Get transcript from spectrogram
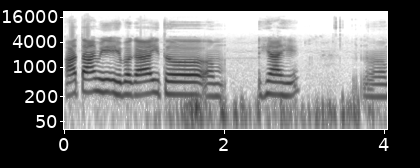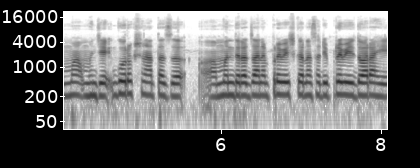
आता आम्ही हे बघा इथं हे आहे. मा म्हणजे गोरक्षनाथाचं मंदिरात जाण्या प्रवेश करण्यासाठी प्रवेशद्वार आहे.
